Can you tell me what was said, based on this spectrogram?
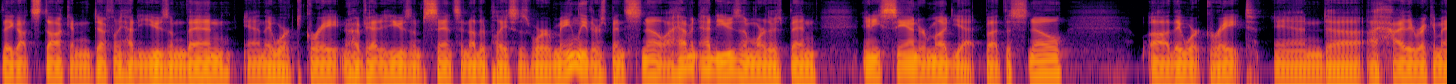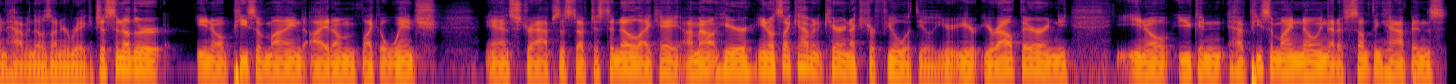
they got stuck and definitely had to use them then and they worked great and I've had to use them since in other places where mainly there's been snow. I haven't had to use them where there's been any sand or mud yet, but the snow uh, they work great, and uh, I highly recommend having those on your rig. Just another you know peace of mind item like a winch and straps and stuff, just to know like, hey, I'm out here. You know, it's like having to carry an extra fuel with you. You're you're, you're out there, and you you know you can have peace of mind knowing that if something happens.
